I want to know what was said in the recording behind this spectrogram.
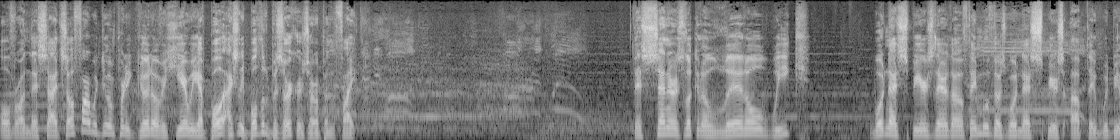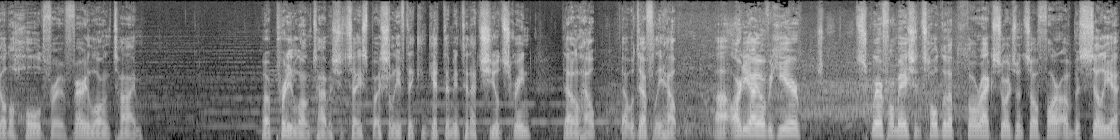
over on this side. So far, we're doing pretty good over here. We got both. Actually, both of the berserkers are up in the fight. This center is looking a little weak. Wodanaz spears there, though. If they move those Wodanaz spears up, they would be able to hold for a very long time. Or a pretty long time, I should say, especially if they can get them into that shield screen. That'll help. That will definitely help. Uh, Ardiaei over here, square formations, holding up the Thorax Swordsman so far of Massilia.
